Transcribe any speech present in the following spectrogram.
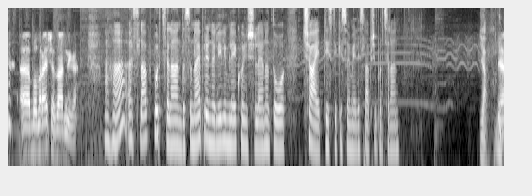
uh, bom reče zadnjega. Aha, a slab porcelan, da so najprej nalili mleko in šele na to čaj, tisti, ki so imeli slabši porcelan. Ja, Ja.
